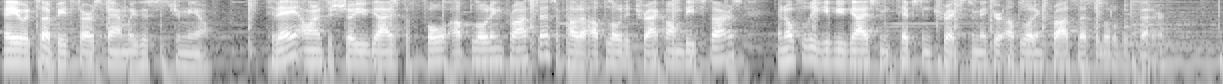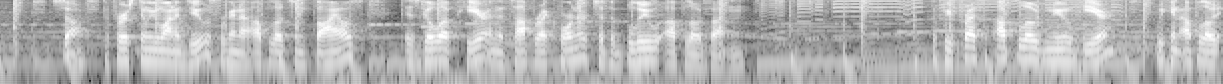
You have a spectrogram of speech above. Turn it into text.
Hey, what's up BeatStars family? This is Jamil. Today I wanted to show you guys the full uploading process of how to upload a track on BeatStars and hopefully give you guys some tips and tricks to make your uploading process a little bit better. So, the first thing we want to do if we're going to upload some files is go up here in the top right corner to the blue upload button. If we press upload new here, we can upload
